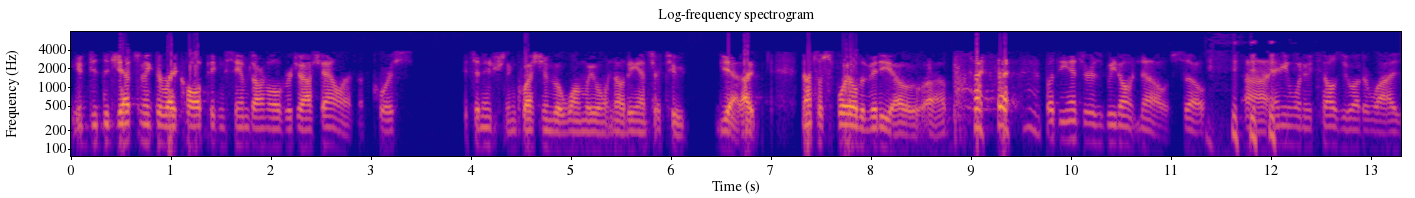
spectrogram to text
you know, did the Jets make the right call picking Sam Darnold over Josh Allen? Of course, it's an interesting question, but one we won't know the answer to yet. I, not to spoil the video, uh, but, but the answer is we don't know. So, uh, anyone who tells you otherwise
